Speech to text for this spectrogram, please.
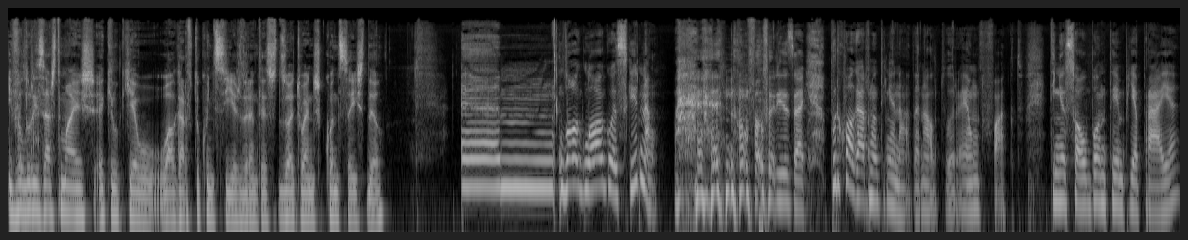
E valorizaste mais aquilo que é o, o Algarve que tu conhecias durante esses 18 anos quando saíste dele? Um, logo, logo a seguir, não. não valorizei. Porque o Algarve não tinha nada na altura, é um facto. Tinha só o bom tempo e a praia,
